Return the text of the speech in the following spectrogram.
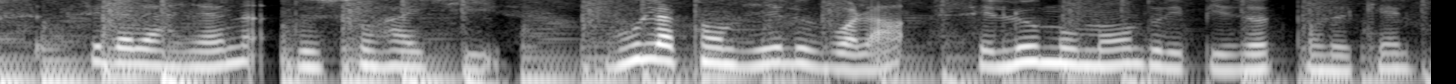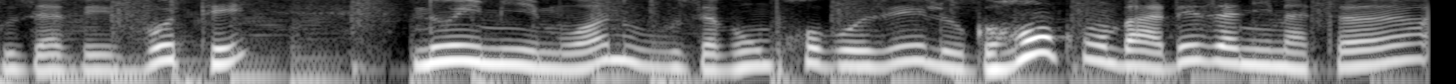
c'est Valériane de So Vous l'attendiez, le voilà, c'est le moment de l'épisode pour lequel vous avez voté. Noémie et moi, nous vous avons proposé le grand combat des animateurs.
